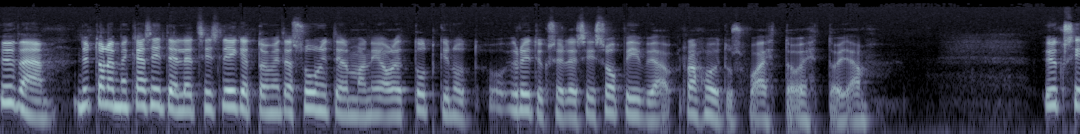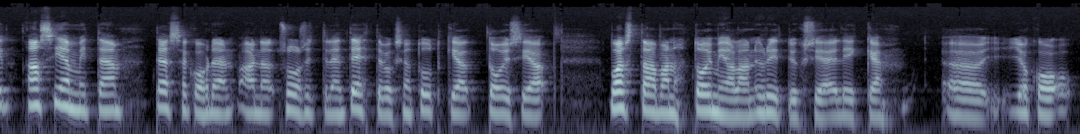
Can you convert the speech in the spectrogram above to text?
Hyvä. Nyt olemme käsitelleet siis liiketoimintasuunnitelman ja olet tutkinut yrityksellesi sopivia rahoitusvaihtoehtoja. Yksi asia, mitä tässä kohdan aina suosittelen tehtäväksi, on tutkia toisia vastaavan toimialan yrityksiä, eli joko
